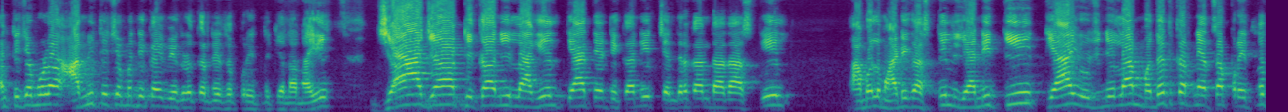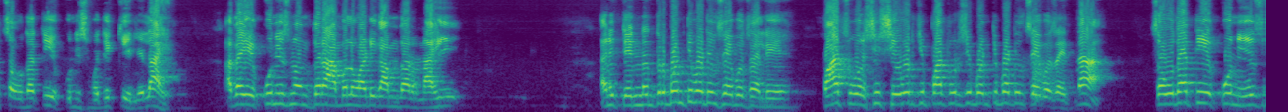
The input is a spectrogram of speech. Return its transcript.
आणि त्याच्यामुळं आम्ही त्याच्यामध्ये काही वेगळं करण्याचा प्रयत्न केला नाही. ज्या ज्या ठिकाणी लागेल त्या त्या ठिकाणी चंद्रकांत दादा असतील अमल महाडिक असतील यांनी ती त्या योजनेला मदत करण्याचा प्रयत्न चौदा ते एकोणीसमध्ये केलेला आहे. आता एकोणीस नंतर अमल महाडिक आमदार नाही. आणि त्यानंतर बंटी पाटील साहेबच आले पाच वर्ष शेवटची पाच वर्ष बंटी पाटील साहेबच आहेत ना. चौदा ते एकोणीस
